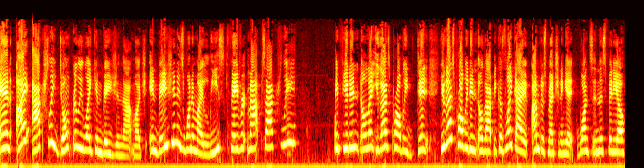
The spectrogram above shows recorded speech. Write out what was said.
And I actually don't really like Invasion that much. Invasion is one of my least favorite maps, actually if you didn't know that, you guys probably did. You guys probably didn't know that because, like I, I'm just mentioning it once in this video.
